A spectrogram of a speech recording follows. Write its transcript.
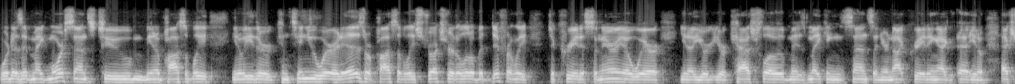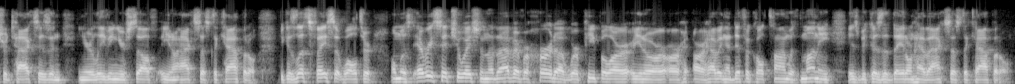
or does it make more sense to, you know, possibly, you know, either continue where it is or possibly structure it a little bit differently to create a scenario where, you know, your your cash flow is making sense and you're not creating, uh, you know, extra taxes and, and you're leaving yourself, you know, access to capital. Because let's face it, Walter, almost every situation that I've ever heard of where people are, you know, are, are, are having a difficult time with money is because that they don't have access to capital.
